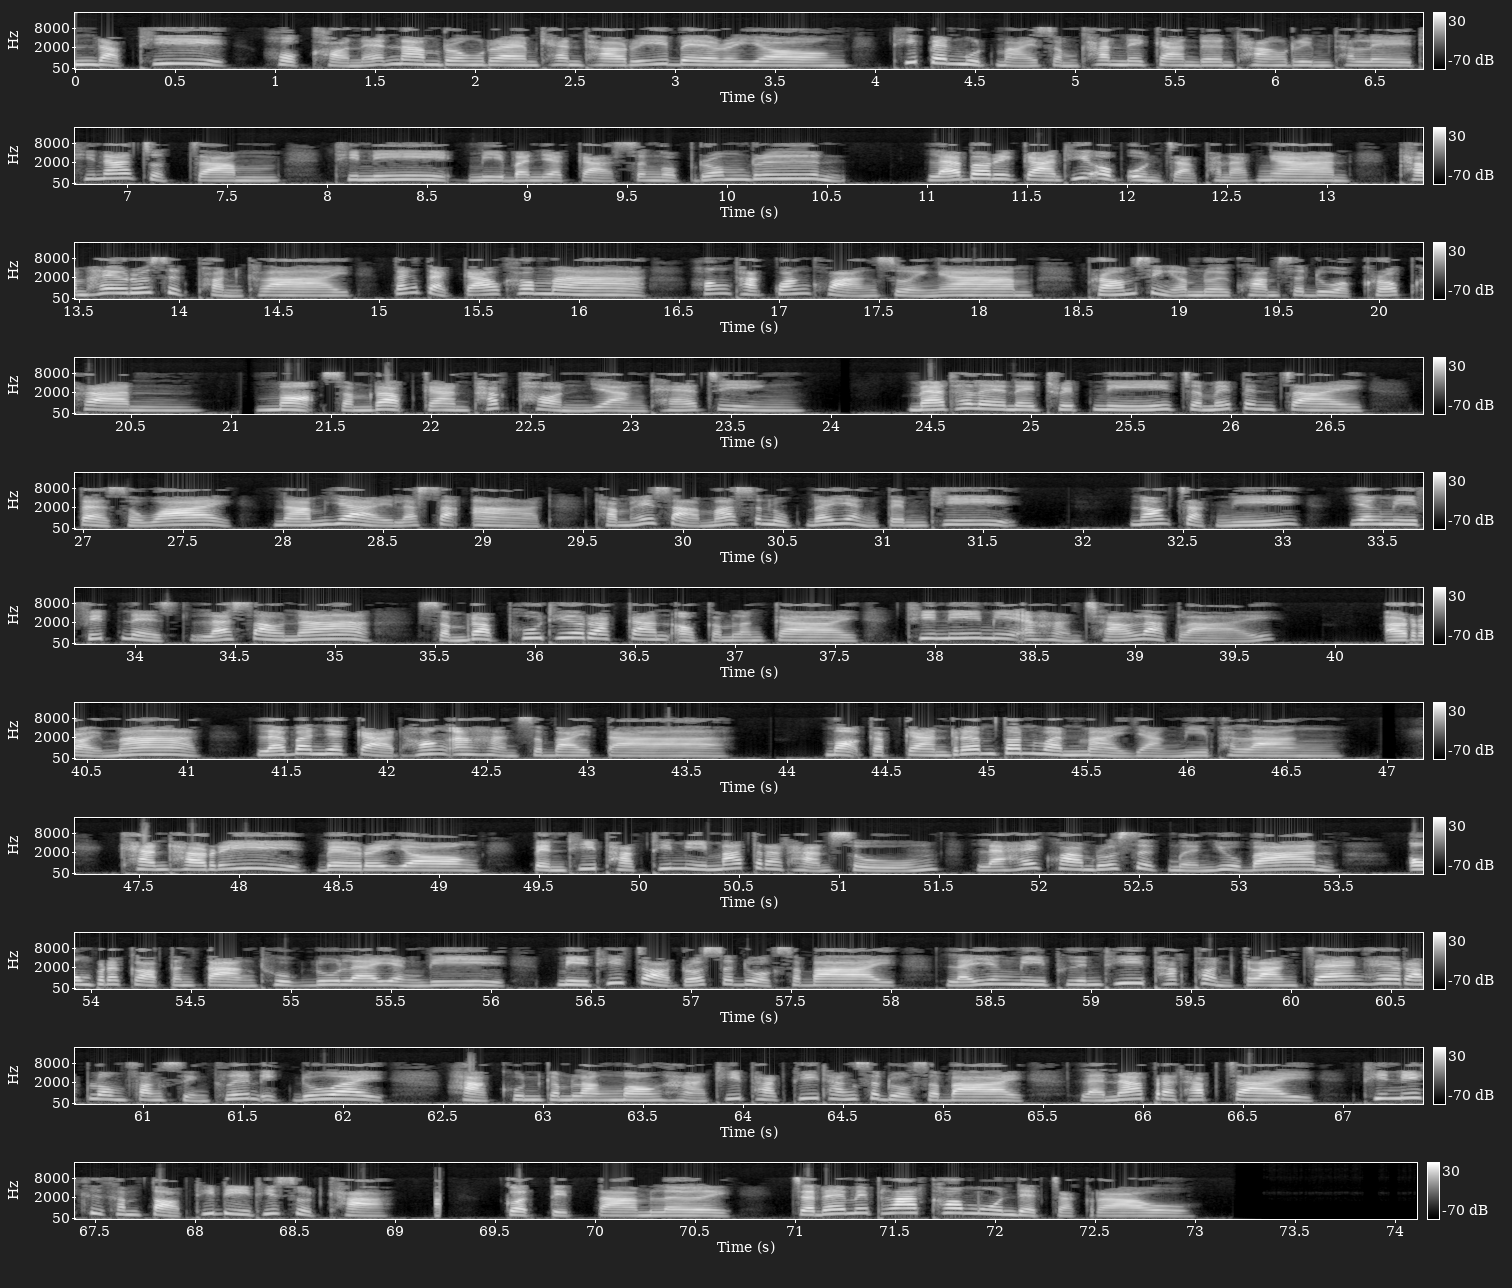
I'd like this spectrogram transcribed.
อันดับที่ 6 ขอแนะนำโรงแรมแคนทารีเบรยอง ที่เป็นหมุดหมายสำคัญในการเดินทางริมทะเลที่น่าจดจำ ที่นี่มีบรรยากาศสงบร่มรื่น และบริการที่อบอุ่นจากพนักงานทำให้รู้สึกผ่อนคลาย ตั้งแต่ก้าวเข้ามา ห้องพักกว้างขวางสวยงาม พร้อมสิ่งอำนวยความสะดวกครบครัน เหมาะสำหรับการพักผ่อนอย่างแท้จริง แม้ทะเลในทริปนี้จะไม่เป็นใจ แต่สว่ายน้ำใหญ่และสะอาดทำให้สามารถสนุกได้อย่างเต็มที่ นอกจากนี้ยังมีฟิตเนสและซาวน่าสำหรับผู้ที่รักการออกกำลังกาย ที่นี่มีอาหารเช้าหลากหลาย อร่อยมาก และบรรยากาศห้องอาหารสบายตา เหมาะกับการเริ่มต้นวันใหม่อย่างมีพลังแคนทารีเบรยอง เป็นที่พักที่มีมาตรฐานสูง และให้ความรู้สึกเหมือนอยู่บ้าน องค์ประกอบต่างๆ ถูกดูแลอย่างดี มีที่จอดรถสะดวกสบาย และยังมีพื้นที่พักผ่อนกลางแจ้งให้รับลมฟังเสียงคลื่นอีกด้วย หากคุณกำลังมองหาที่พักที่ทั้งสะดวกสบาย และน่าประทับใจ ที่นี่คือคำตอบที่ดีที่สุดค่ะ กดติดตามเลย จะได้ไม่พลาดข้อมูลเด็ดจากเรา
